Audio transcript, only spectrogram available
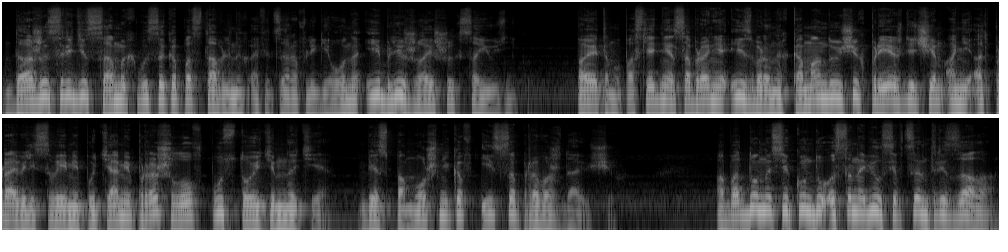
даже среди самых высокопоставленных офицеров легиона и ближайших союзников. Поэтому последнее собрание избранных командующих, прежде чем они отправились своими путями, прошло в пустой темноте, без помощников и сопровождающих. Абаддон на секунду остановился в центре зала.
